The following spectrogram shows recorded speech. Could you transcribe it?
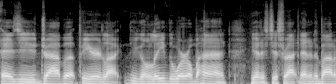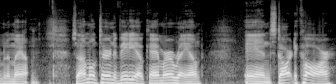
as you drive up here like you're going to leave the world behind, yet it's just right down at the bottom of the mountain. So I'm going to turn the video camera around and start the car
